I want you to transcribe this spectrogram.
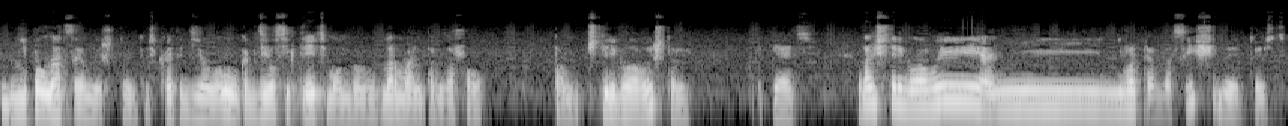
неполноценный, что ли. То есть какая-то дел, ну, как DLC к третьему он был нормально так зашел. Там четыре главы, что ли, пять. Но там четыре главы, они не вот прям насыщенные, то есть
